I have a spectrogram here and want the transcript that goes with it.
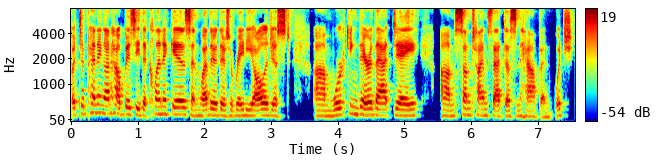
But depending on how busy the clinic is and whether there's a radiologist um, working there that day, um, sometimes that doesn't happen, which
